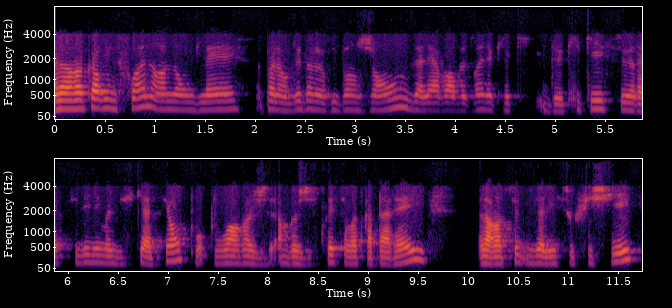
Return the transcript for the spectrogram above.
Alors, encore une fois, dans l'onglet, pas l'onglet, dans le ruban jaune, vous allez avoir besoin de, de, cliquer sur Activer les modifications pour pouvoir enregistrer sur votre appareil. Alors ensuite, vous allez sous Fichier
